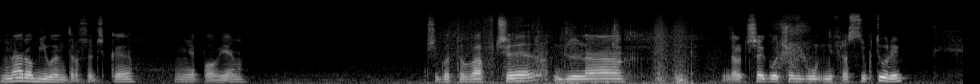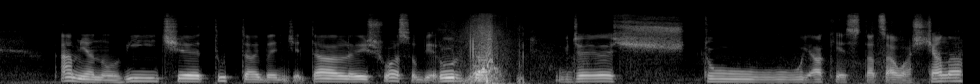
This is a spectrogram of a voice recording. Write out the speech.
narobiłem troszeczkę, nie powiem. Przygotowawcze dla dalszego ciągu infrastruktury. A mianowicie tutaj będzie dalej szła sobie rurka. Gdzieś tu jak jest ta cała ściana.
